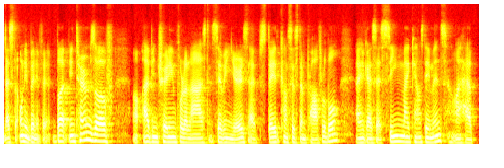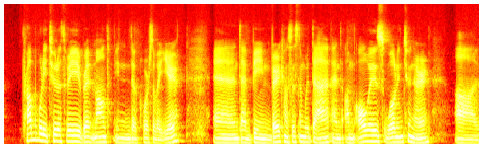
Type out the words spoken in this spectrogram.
that's the only benefit. But in terms of uh, I've been trading for the last seven years. I've stayed consistent, profitable, and you guys have seen my account statements. I have probably two to three red month in the course of a year, and I've been very consistent with that. And I'm always willing to learn uh,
